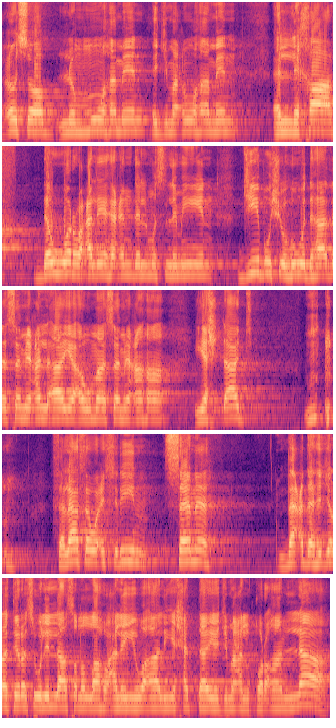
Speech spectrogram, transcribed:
العسب لموها من اجمعوها من. اللخاف دوروا عليها عند المسلمين. جيبوا شهود هذا سمع الآية أو ما سمعها. يحتاج ثلاثة وعشرين سنة بعد هجرة رسول الله صلى الله عليه وآله حتى يجمع القرآن. لا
